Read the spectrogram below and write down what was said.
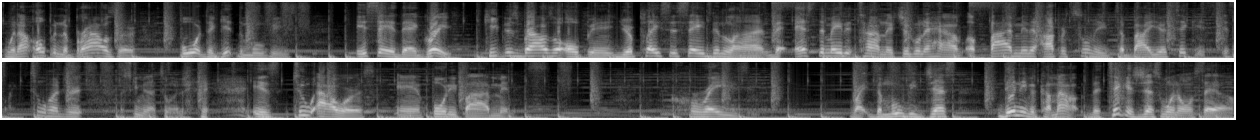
When I opened the browser for to get the movies, it said that great, keep this browser open. Your place is saved in line. The estimated time that you're to have a five minute opportunity to buy your tickets is like 200, excuse me, not 200, is two hours and 45 minutes. Crazy, right? The movie just didn't even come out. The tickets just went on sale.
